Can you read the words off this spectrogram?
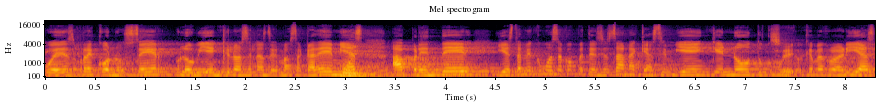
puedes reconocer lo bien que lo hacen las demás academias, Muy. aprender. Y es también como esa competencia sana, que hacen bien, que no, tú como Sí. que mejorarías.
